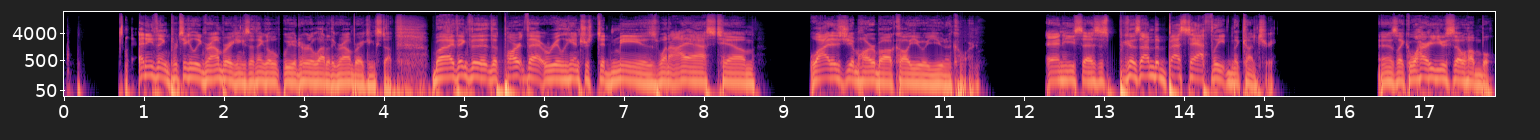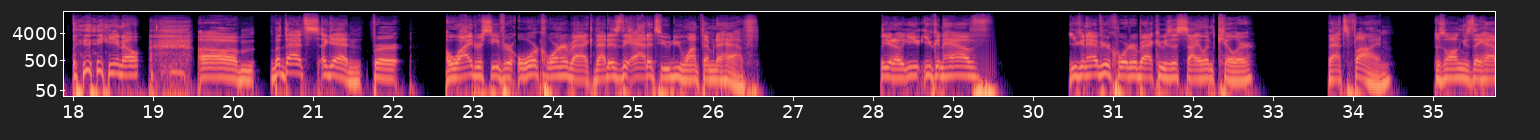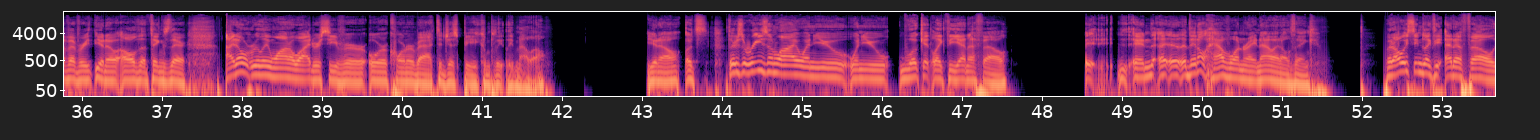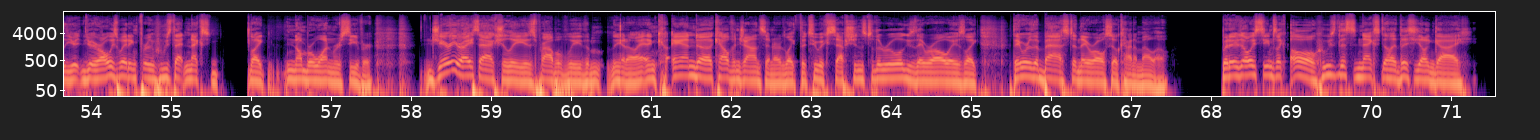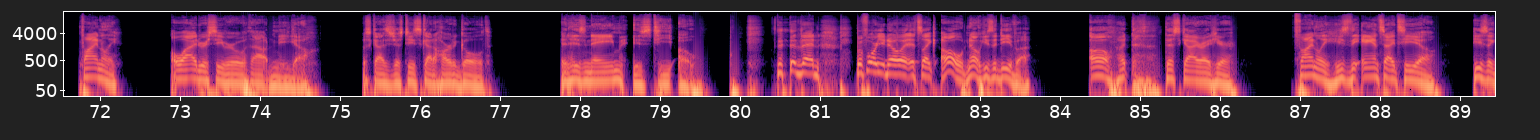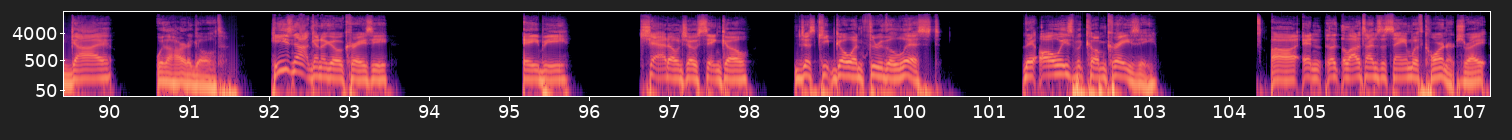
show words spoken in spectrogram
anything particularly groundbreaking because I think we had heard a lot of the groundbreaking stuff. But I think the the part that really interested me is when I asked him, "Why does Jim Harbaugh call you a unicorn?" And he says, "It's because I'm the best athlete in the country." And it's like, why are you so humble? you know? Um, but that's again for a wide receiver or cornerback, that is the attitude you want them to have. You know, you, you can have you can have your quarterback who's a silent killer. That's fine. As long as they have every, you know, all the things there. I don't really want a wide receiver or a cornerback to just be completely mellow. You know, it's there's a reason why when you when you look at like the NFL, it, and uh, they don't have one right now, I don't think. But it always seems like the NFL, you're, you're always waiting for who's that next like number one receiver. Jerry Rice actually is probably the you know and and uh, Calvin Johnson are like the two exceptions to the rule because they were always like they were the best and they were also kind of mellow. But it always seems like oh who's this next like this young guy? Finally, a wide receiver without an ego. This guy's just, he's got a heart of gold. And his name is T.O. then before you know it, it's like, oh, no, he's a diva. Oh, this guy right here. Finally, he's the anti T.O. He's a guy with a heart of gold. He's not going to go crazy. AB, Chad Cinco, just keep going through the list they always become crazy. Uh, and a lot of times the same with corners, right?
